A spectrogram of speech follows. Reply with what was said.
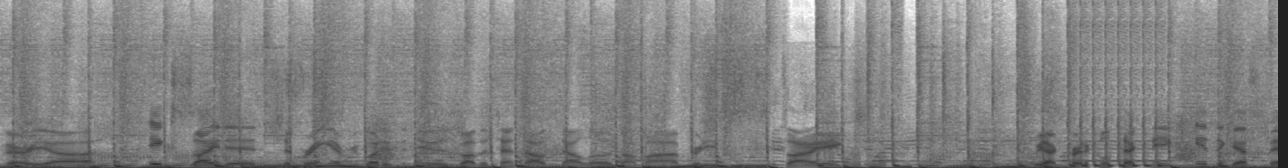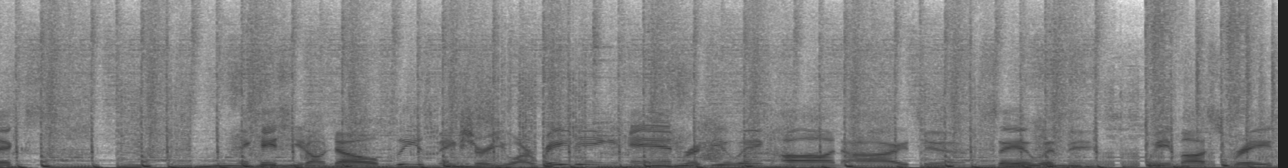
Very uh, excited to bring everybody the news about the 10,000 downloads. I'm uh, pretty psyched. We got Critical Technique in the guest mix. In case you don't know, please make sure you are rating and reviewing on iTunes. Say it with me. We must rate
